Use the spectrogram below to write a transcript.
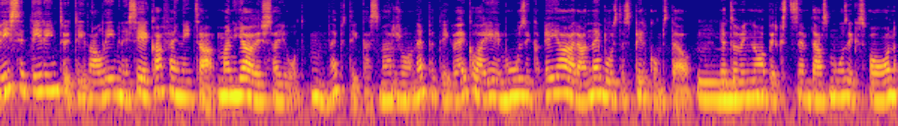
viss ir tīri intuitīvā līmenī. Es ieju kafejnīcā, man jau ir sajūta, mm, nepatīk, kā smaržo, nepatīk. Veikalā ieja mūzika, ej ārā, nebūs tas pirkums tev, mm. ja tu viņu nopirksi zem tās mūzikas fona.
